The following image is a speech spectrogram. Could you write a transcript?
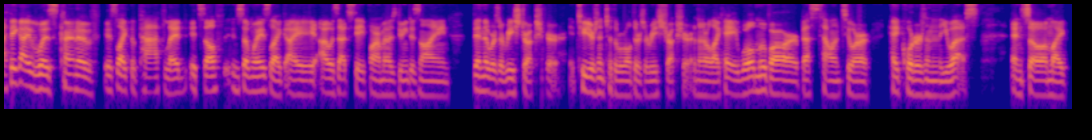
I think I was kind of it's like the path led itself in some ways. Like I I was at State Farm, I was doing design. Then there was a restructure. Two years into the world, there's a restructure, and they're like, "Hey, we'll move our best talent to our headquarters in the U.S." And so I'm like,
